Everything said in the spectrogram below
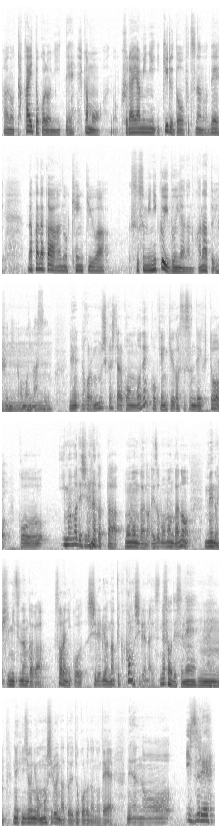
あの高いところにいてしかもあの暗闇に生きる動物なのでなかなかあの研究は進みにくい分野なのかなというふうに思います。ね、だからもしかしたら今後ねこう研究が進んでいくとこう今まで知らなかったモモンガのエゾモモンガの目の秘密なんかがさらにこう知れるようになっていくかもしれないですね。そうですね。うん、ね非常に面白いなというところなので、ねあのいずれ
